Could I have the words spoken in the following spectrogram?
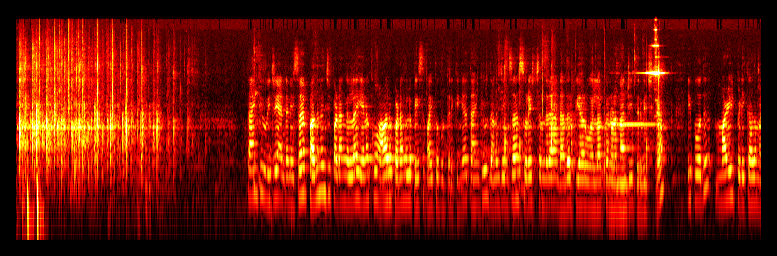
thank you Vijay Antony sir பதினஞ்சு படங்களில் எனக்கும் ஆறு படங்களில் பேச வாய்ப்பு கொடுத்துருக்கீங்க. Thank you Dhananjayan sir Suresh Chandra and other PRO எல்லாருக்கும் என்னோட நன்றி தெரிவிச்சுக்கிறேன். இப்போது மழை பிடிக்காத மணி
